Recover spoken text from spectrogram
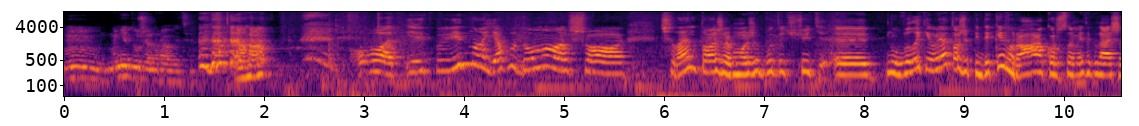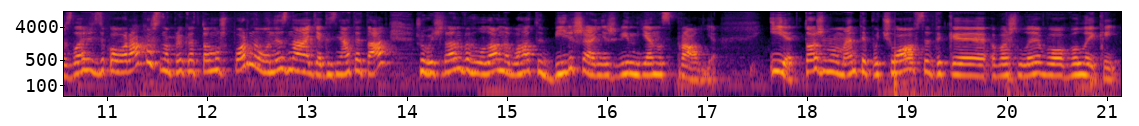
м мені дуже нравиться. Ага. От, і відповідно я подумала, що член теж може бути чуть-чуть е, ну, великий вигляд теж під яким ракурсом і так далі. Залежить з якого ракурсу, наприклад, в тому ж порно вони знають, як зняти так, щоб член виглядав набагато більше, ніж він є насправді. І же момент, типу, чого все-таки важливо великий.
